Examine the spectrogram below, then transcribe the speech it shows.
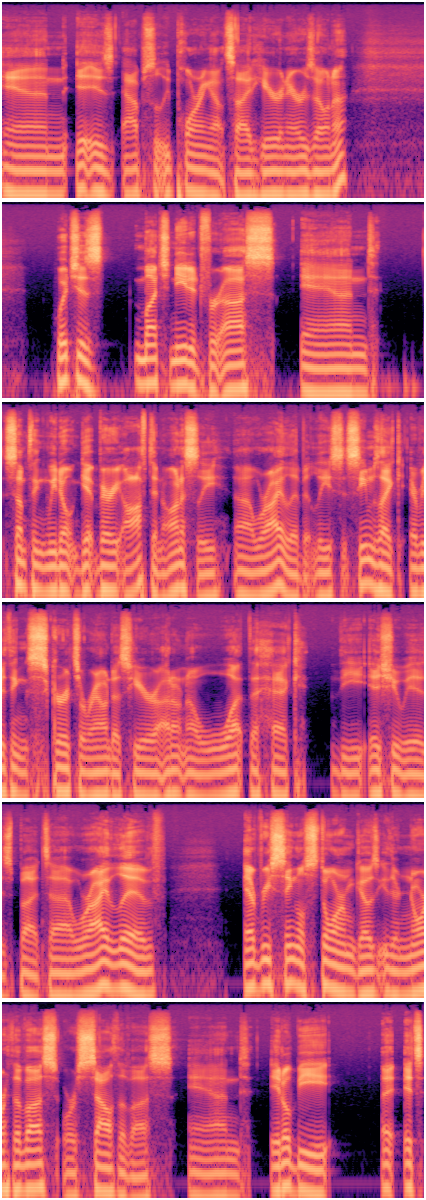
and it is absolutely pouring outside here in Arizona, which is much needed for us and something we don't get very often. Honestly, uh, where I live, at least, it seems like everything skirts around us here. I don't know what the heck the issue is, but uh, where I live. Every single storm goes either north of us or south of us, and it'll be uh, it's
